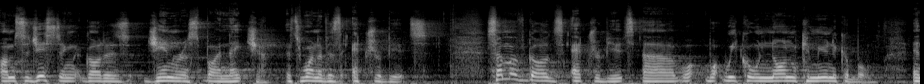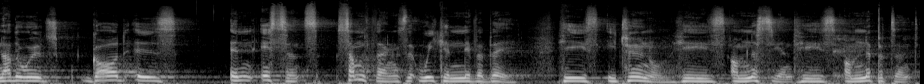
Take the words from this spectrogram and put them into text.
I'm suggesting that God is generous by nature, it's one of his attributes. Some of God's attributes are what, we call non communicable. In other words, God is, in essence, some things that we can never be. He's eternal, He's omniscient, He's omnipotent,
